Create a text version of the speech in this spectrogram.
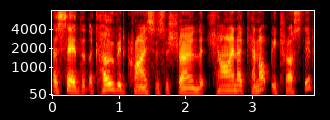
has said that the COVID crisis has shown that China cannot be trusted,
